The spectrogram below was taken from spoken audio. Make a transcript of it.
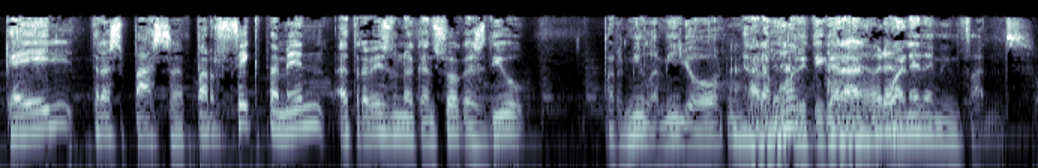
que ell traspassa perfectament a través d'una cançó que es diu per mi la millor, que ara m'ho criticaran, quan érem infants.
